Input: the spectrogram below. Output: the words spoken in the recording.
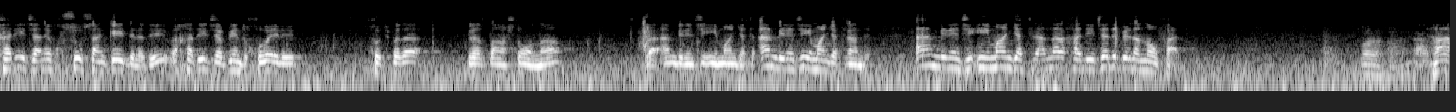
Xədicəni xüsusən qeyd elədi və Xədicə bint Xuveyli xütbədə biraz danışdı ondan və ən birinci iman gətir. Ən birinci iman gətirəndir. Ən birinci iman gətirənlər Xədicədir, bir də Novfəl. Hə.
